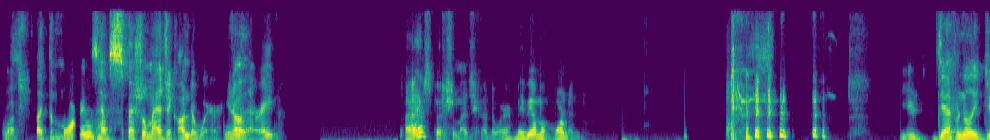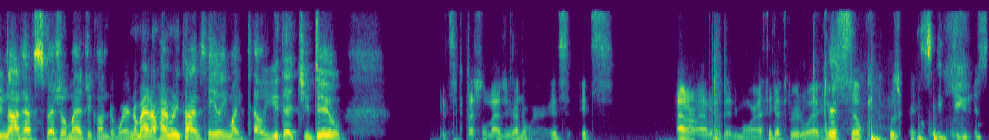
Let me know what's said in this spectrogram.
Watch. Like the Mormons have special magic underwear. You know that, right? I have special magic underwear. Maybe I'm a Mormon. You definitely do not have special magic underwear, no matter how many times Haley might tell you that you do. it's special magic underwear. It's it's. I don't have it anymore. I think I threw it away. It was silk. It was great. Hasidic Jews,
